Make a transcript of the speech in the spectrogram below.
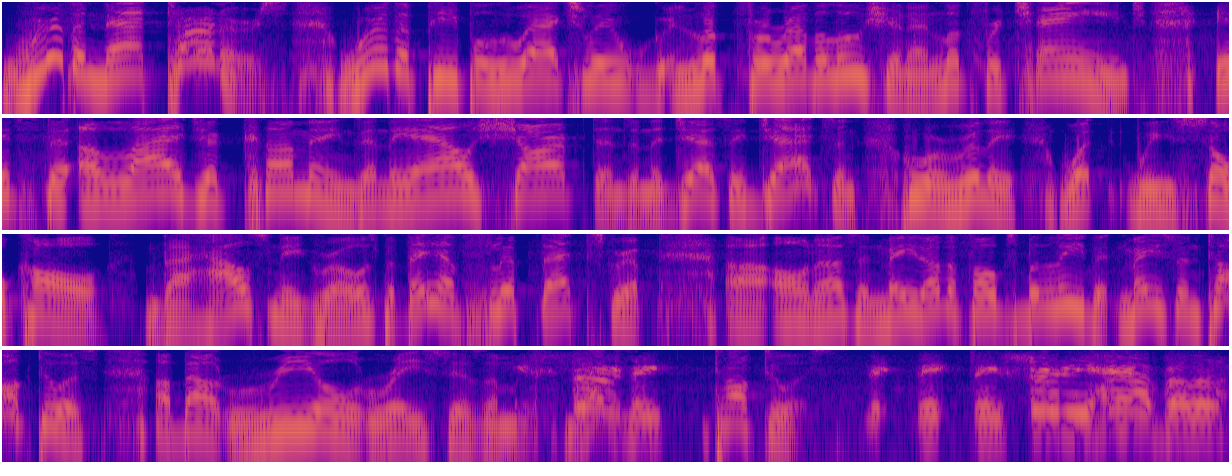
We're the Nat Turners. We're the people who actually look for revolution and look for change. It's the Elijah Cummings and the Al Sharptons and the Jesse Jackson who are really what we so call the house Negroes, but they have flipped that script uh, on us and made other folks believe it. Mason, talk to us about real racism. They- talk to us. they, they, they certainly have, brother.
